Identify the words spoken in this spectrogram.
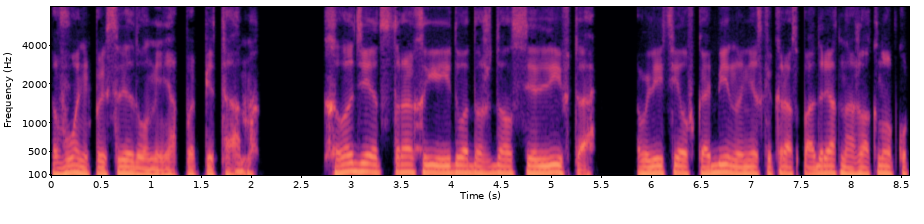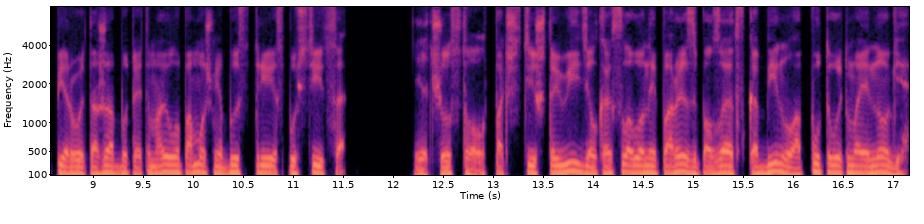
Вонь преследовал меня по пятам. Холодея от страха, я едва дождался лифта. Влетел в кабину несколько раз подряд, нажал кнопку первого этажа, будто это могло помочь мне быстрее спуститься. Я чувствовал, почти что видел, как славонные пары заползают в кабину, опутывают мои ноги,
